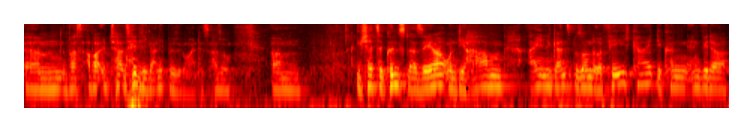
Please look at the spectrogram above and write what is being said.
ähm, was aber tatsächlich gar nicht böse gemeint ist. Also ähm, ich schätze Künstler sehr und die haben eine ganz besondere Fähigkeit. Die können entweder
